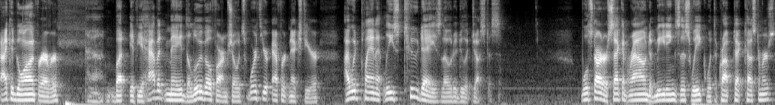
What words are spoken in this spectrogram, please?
I could go on forever, but if you haven't made the Louisville Farm Show, it's worth your effort next year. I would plan at least two days, though, to do it justice. We'll start our second round of meetings this week with the Crop Tech customers.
